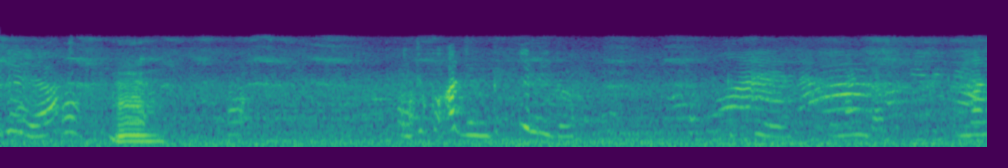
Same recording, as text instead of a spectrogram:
Udah ya? Hmm. Itu kok ada yang kecil itu? Kecil, cuman nggak, cuman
